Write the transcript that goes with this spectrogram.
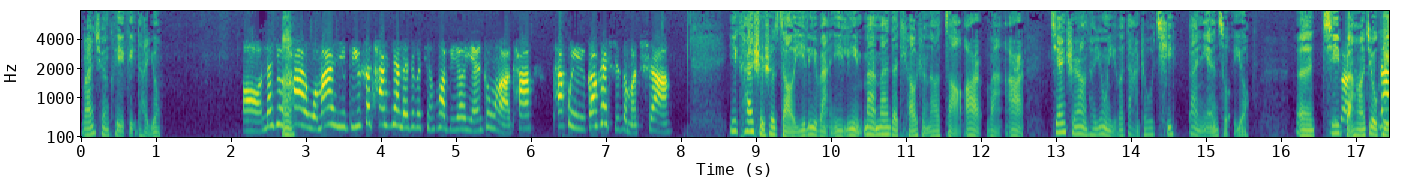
完全可以给他用。哦，那就他，我妈，你比如说他现在这个情况比较严重了，他他会刚开始怎么吃啊？一开始是早一粒晚一粒，慢慢的调整到早二晚二，坚持让他用一个大周期，半年左右，嗯，基本上就可以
